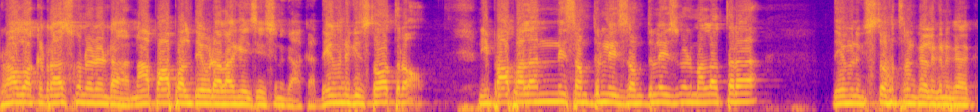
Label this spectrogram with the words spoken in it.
రావు అక్కడ రాసుకున్నాడంట నా పాపాలు దేవుడు అలాగే వేసేసిన కాక దేవునికి స్తోత్రం. నీ పాపాలన్నీ సముద్రంలో వేసి సముద్రంలో వేసినాడు మళ్ళీ వస్తారా? దేవునికి స్తోత్రం కలిగిన గాక.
